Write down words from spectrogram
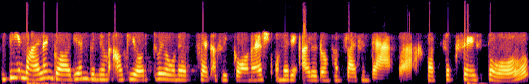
die Mail and Guardian benoem elke jaar 200 Suid-Afrikaners onder die ouderdom van 35 wat sukses behaal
